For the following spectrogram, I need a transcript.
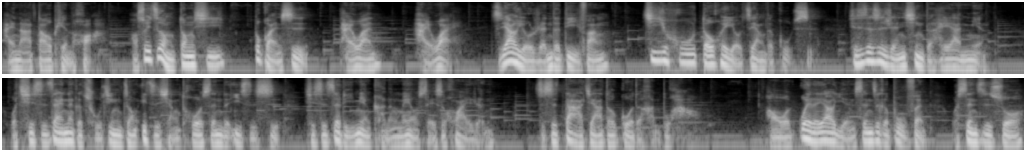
还拿刀片划。好，所以这种东西，不管是台湾。海外只要有人的地方，几乎都会有这样的故事。其实这是人性的黑暗面。我其实，在那个处境中一直想脱身的意思是，其实这里面可能没有谁是坏人，只是大家都过得很不好。好，我为了要衍生这个部分，我甚至说，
